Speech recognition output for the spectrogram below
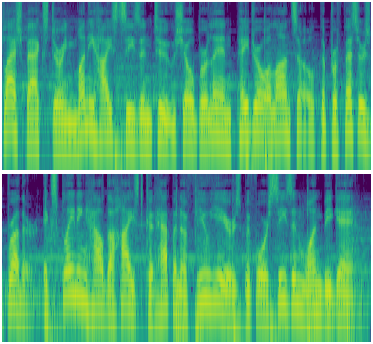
Flashbacks during Money Heist Season 2 show Berlin Pedro Alonso, the professor's brother, explaining how the heist could happen a few years before Season 1 began.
